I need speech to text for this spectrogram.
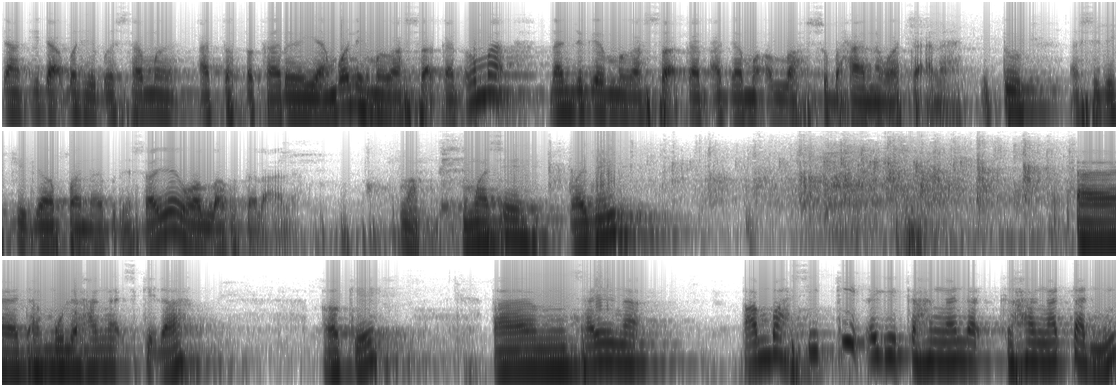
dan tidak boleh bersama atas perkara yang boleh merosakkan umat dan juga merosakkan agama Allah Subhanahu Wa Taala. Itu sedikit jawapan daripada saya wallahu taala. Nah, terima kasih YB. Uh, dah mula hangat sikit dah. Okey. Um, saya nak tambah sikit lagi kehangatan, kehangatan ni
